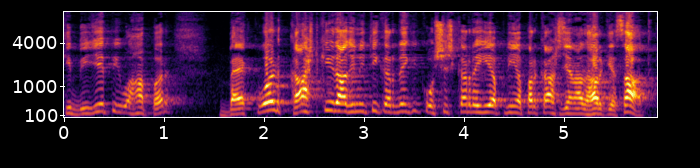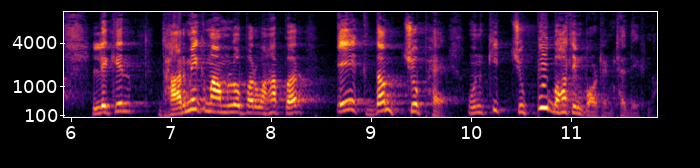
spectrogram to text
कि बीजेपी वहाँ पर बैकवर्ड कास्ट की राजनीति करने की कोशिश कर रही है अपनी अपर कास्ट जनाधार के साथ, लेकिन धार्मिक मामलों पर वहाँ पर एकदम चुप है। उनकी चुप्पी बहुत इंपॉर्टेंट है देखना।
